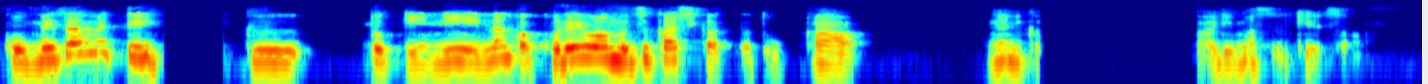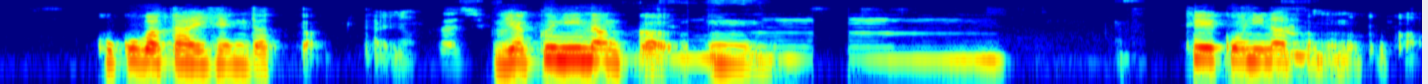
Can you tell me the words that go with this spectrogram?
こう、目覚めていく時に、なんかこれは難しかったとか、何かあります ?K さん。ここが大変だった、みたいな。逆になんか、う、うんん抵抗になったものとか。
